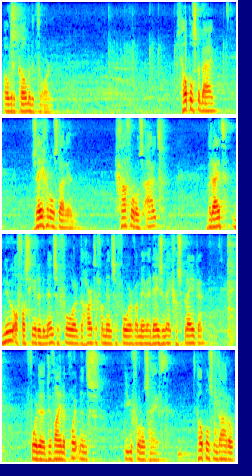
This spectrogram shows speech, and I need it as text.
over de komende toorn. Dus help ons daarbij. Zegen ons daarin. Ga voor ons uit. Bereid nu alvast, Heer, de mensen voor, de harten van mensen voor, waarmee wij deze week gaan spreken. Voor de divine appointments die u voor ons heeft. Help ons om daarop,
